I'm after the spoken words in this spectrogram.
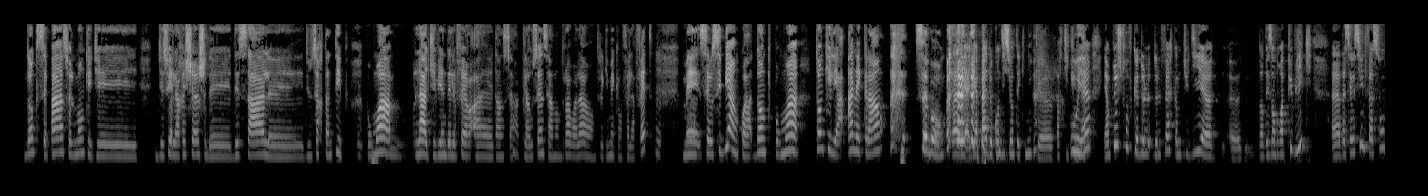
Donc, c'est pas seulement que je, je suis à la recherche des de salles d'un certain type. Pour moi, là, je viens de le faire euh, dans un Clausen, c'est un endroit, voilà, entre guillemets, qu'on fait la fête. Mm. Mais c'est aussi bien, quoi. Donc, pour moi, tant qu'il y a un écran, c'est bon. Il voilà, n'y a, a, pas de conditions techniques euh, particulières. Oui. Et en plus, je trouve que de, de, le faire, comme tu dis, euh, euh, dans des endroits publics, bah, c'est aussi une façon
